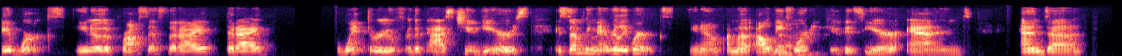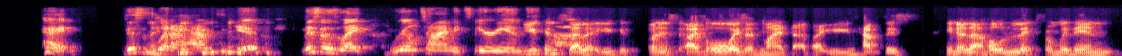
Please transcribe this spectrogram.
it works. You know the process that i that i went through for the past two years is something that really works you know i'm a i'll be Yeah. 42 this year and and uh hey this is what i have to give this is like real time experience you can sell it. You could honestly I've always admired that about you. You have this, you know, that whole lit from within.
